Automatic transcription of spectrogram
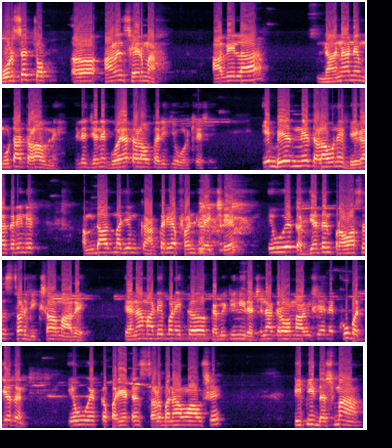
બોરસદ ચોક આણંદ શહેરમાં આવેલા નાના ને મોટા તળાવને, એટલે જેને ગોયા તળાવ તરીકે ઓળખે છે, એ બેને તળાવોને ભેગા કરીને અમદાવાદમાં જેમ કાંકરિયા ફ્રન્ટ લેક છે, એવું એક અદ્યતન પ્રવાસન સ્થળ વિકસાવવામાં આવે. તેના માટે પણ એક કમિટીની રચના કરવામાં આવી છે અને ખૂબ અદ્યતન એવું એક પર્યટન સ્થળ બનાવવામાં આવશે. ટીપી દસમાં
